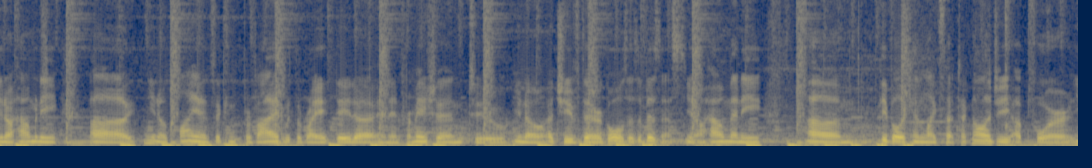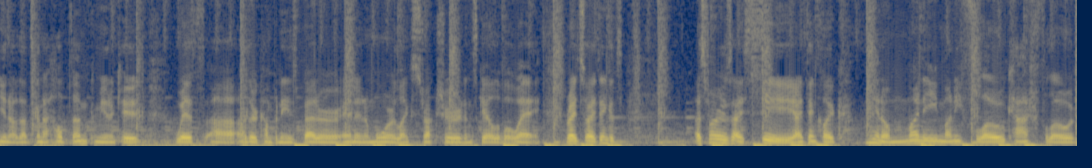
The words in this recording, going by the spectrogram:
You know, how many uh, you know clients it can provide with the right data and information to you know achieve their goals as a business. You know how many um, people can like set technology up for you know that's going to help them communicate with uh, other companies better and in a more like structured and scalable way right? So i think it's as far as i see i think like you know, money, money flow, cash flow, it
